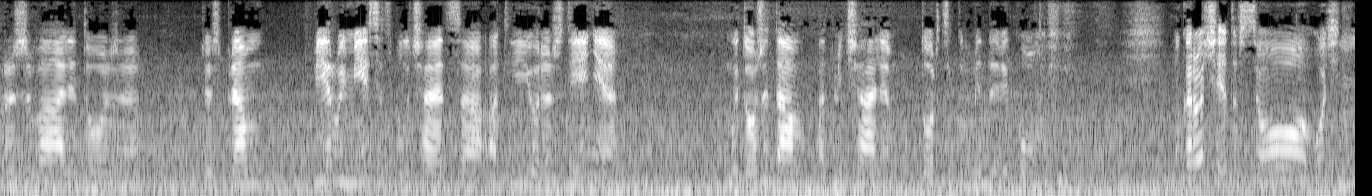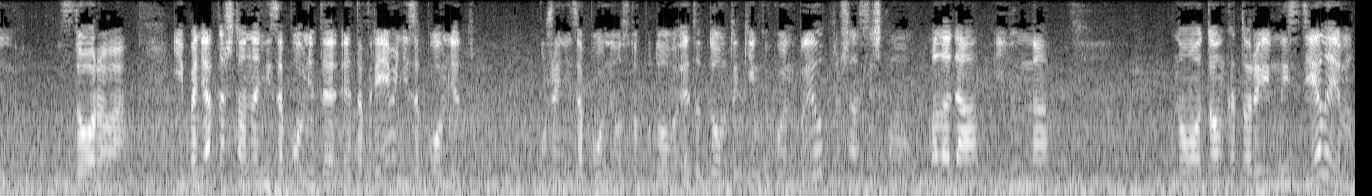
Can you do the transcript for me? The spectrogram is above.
проживали тоже. То есть прям первый месяц, получается, от ее рождения мы тоже там отмечали тортиком-медовиком. Ну, короче, это все очень здорово. И понятно, что она не запомнит э- это время, не запомнит, уже не запомнила стопудово этот дом таким, какой он был, потому что она слишком молода и юна. Но дом, который мы сделаем,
